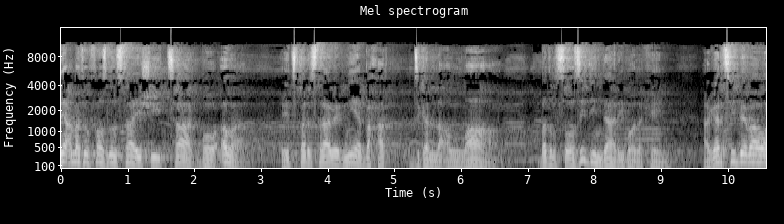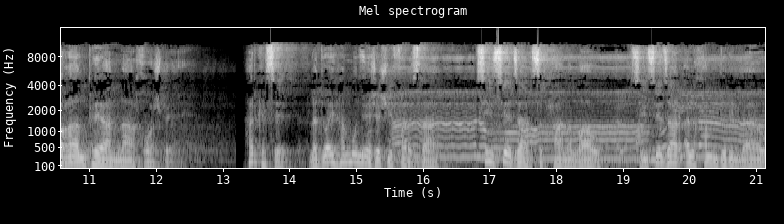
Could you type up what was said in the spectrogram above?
نعمەت و فەزل و ستایشی چاک بۆ ئەوە. هیچ پەرستراوێک نییە بە حەق جگەل لە ئەلله بەدڵسۆزی دینداری بۆ دەکەین. ئەگەر چی بێباوەڕان پێیان ناخۆش بێ. هەر کەسێ لە دوای هەموو نوێژێکی فەرزدا. سی و سێ جار سبحان الله و سی و سێ جار الحەمد لله و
